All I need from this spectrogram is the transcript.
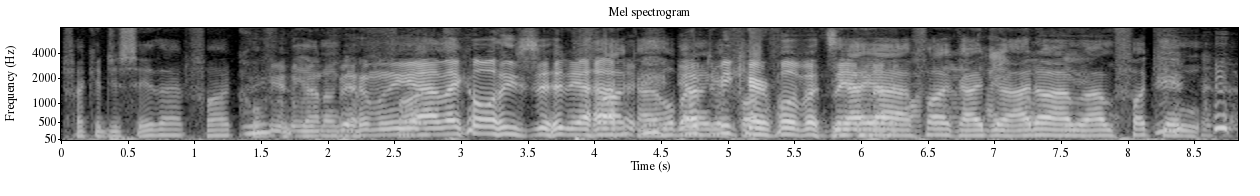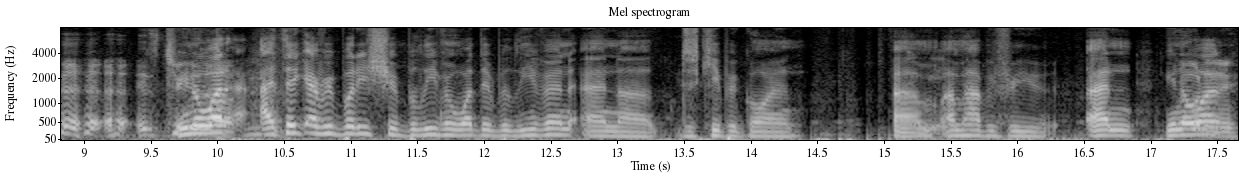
if i could just say that fuck hopefully i Human don't get family, fucked. yeah, like holy shit, yeah. Fuck, I hope you I have don't to be fucked. careful about saying yeah, that. yeah, Walking fuck. on I, a do, I know. I'm, I'm fucking. it's true. You know what? I think everybody should believe in what they believe in and uh, just keep it going. Um, I'm happy for you. And you know what? Totally.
